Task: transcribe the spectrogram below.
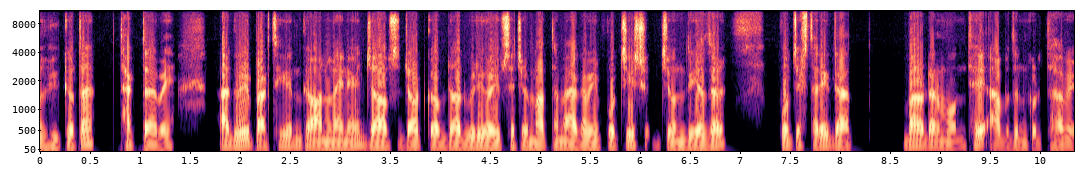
অভিজ্ঞতা থাকতে হবে। আগ্রহী প্রার্থীগণকে অনলাইনে jobs dot com dot BD ওয়েবসাইটের মাধ্যমে আগামী পঁচিশ জুন দুই হাজার পঁচিশ তারিখ রাত বারোটার মধ্যে আবেদন করতে হবে।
